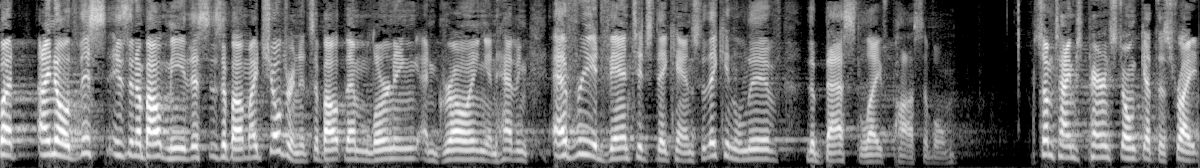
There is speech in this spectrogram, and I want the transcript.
But I know this isn't about me, this is about my children. It's about them learning and growing and having every advantage they can so they can live the best life possible. Sometimes parents don't get this right.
